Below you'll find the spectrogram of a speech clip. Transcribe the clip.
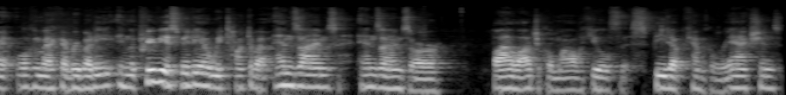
right, welcome back everybody. In the previous video we talked about enzymes. Enzymes are biological molecules that speed up chemical reactions.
